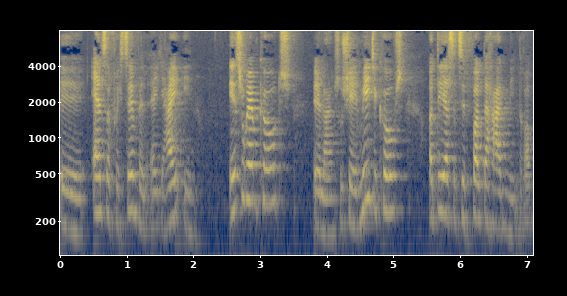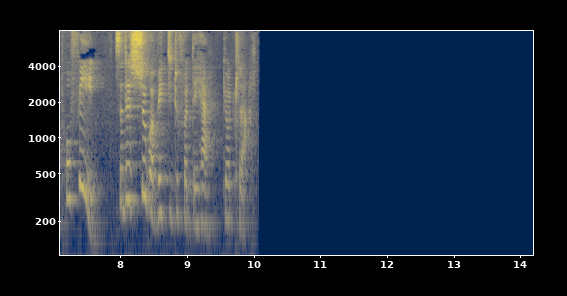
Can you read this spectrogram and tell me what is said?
Øh, altså for eksempel er jeg en Instagram coach, eller en social mediecoach, og det er altså til folk, der har en mindre profil. Så det er super vigtigt, at du får det her gjort klart.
